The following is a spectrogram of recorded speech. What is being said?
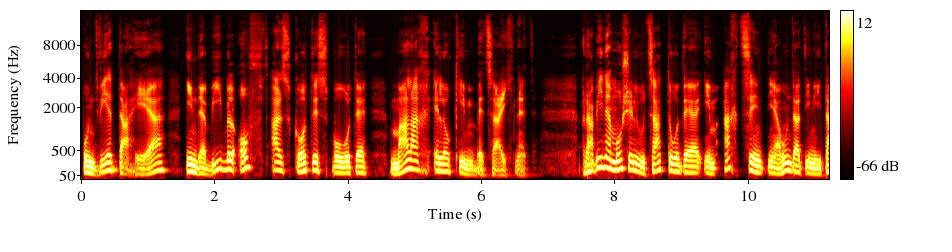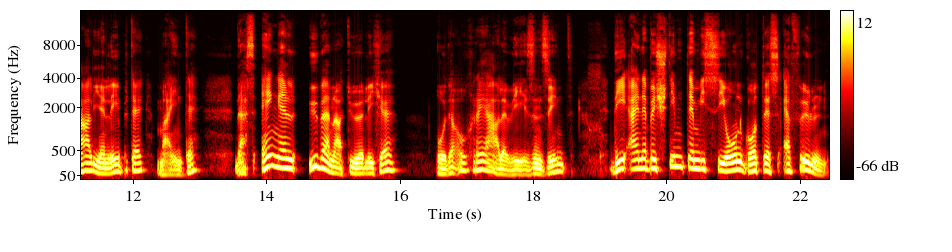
und wird daher in der Bibel oft als Gottes Bote Malach Elohim bezeichnet. Rabbiner Moshe Luzzatto, der im 18. Jahrhundert in Italien lebte, meinte, dass Engel übernatürliche oder auch reale Wesen sind, die eine bestimmte Mission Gottes erfüllen.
